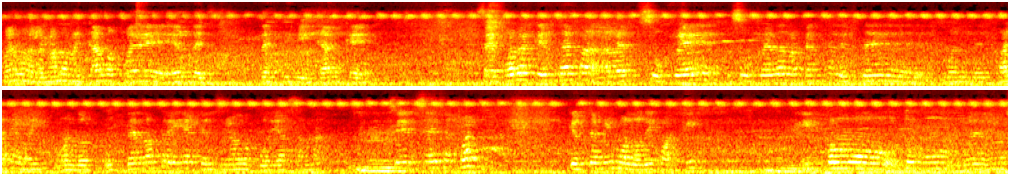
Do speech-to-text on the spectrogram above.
bueno, el hermano Ricardo puede él testificar que se acuerda que usted, a ver, su fe, su fe de repente de usted, bueno, de España, güey, cuando usted no creía que el Señor lo podía sanar. ¿Sí, sí se acuerda? Que usted mismo lo dijo aquí. Y como tuvo un, un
